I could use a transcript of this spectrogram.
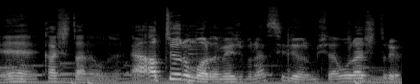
Ee kaç tane olacak? Ya atıyorum bu arada mecburen siliyorum bir şeyler uğraştırıyor.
